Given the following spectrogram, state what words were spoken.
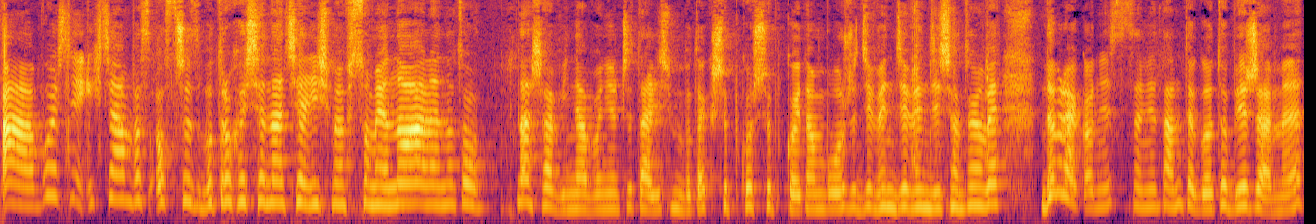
A, właśnie i chciałam was ostrzec, bo trochę się nacięliśmy w sumie, no ale no to nasza wina, bo nie czytaliśmy, bo tak szybko, szybko i tam było, że 9,90. Ja mówię, dobra, jak on jest w cenie tamtego, to bierzemy.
